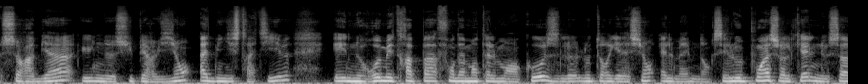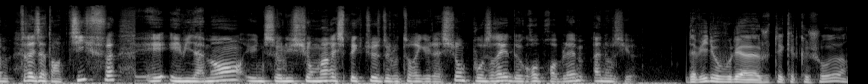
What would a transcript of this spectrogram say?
sera bien une supervision administrative et ne remettra pas fondamentalement en cause l'autorégulation elle-même. C'est le point sur lequel nous sommes très attentifs et évidemment une solution moins respectueuse de l'autorégulation poserait de gros problèmes à nos yeux. David, vous voulez ajouter quelque chose?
